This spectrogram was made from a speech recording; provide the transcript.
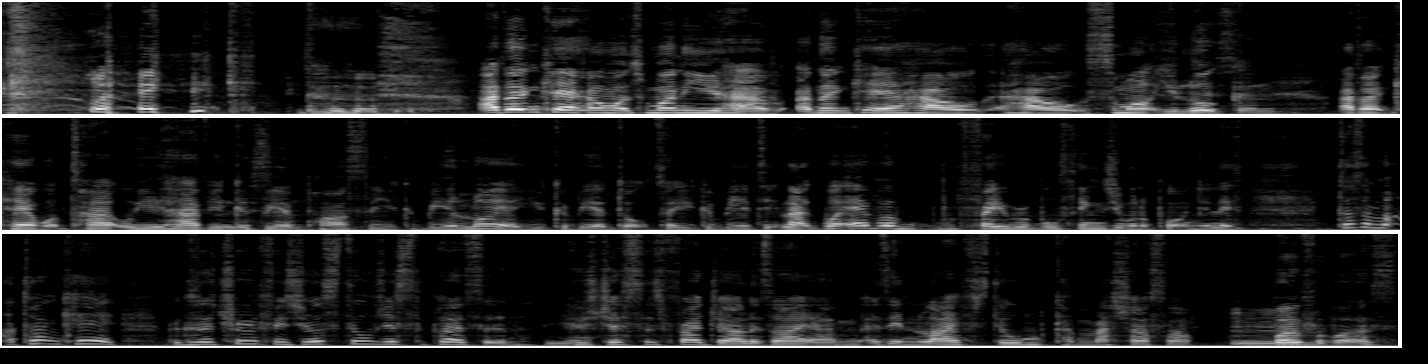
like, I don't care how much money you have. I don't care how, how smart you look. Listen, I don't care what title you have. You could be a pastor, you could be a lawyer, you could be a doctor, you could be a like whatever favorable things you want to put on your list. It doesn't matter. I don't care because the truth is you're still just a person Yeah. who's just as fragile as I am. As in, life still can mash us up, Mm. both of us.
